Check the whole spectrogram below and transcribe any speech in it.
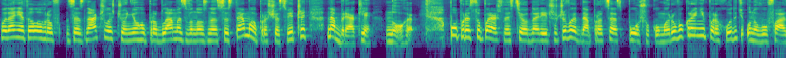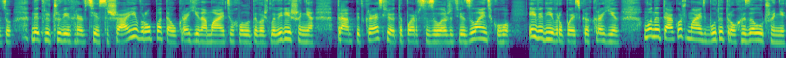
Видання Телеграф зазначило, що у нього проблеми з венозною системою, про що свідчить набряклі ноги. Попри суперечності, одна річ очевидна, процес пошуку миру в Україні тижні переходить у нову фазу, де ключові гравці США, Європа та Україна мають ухвалити важливі рішення. Трамп підкреслює, тепер все залежить від Зеленського і від європейських країн. Вони також мають бути трохи залучені.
